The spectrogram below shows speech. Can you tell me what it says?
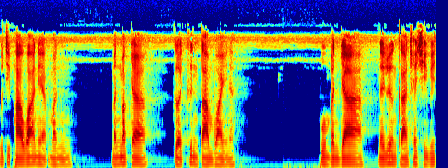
วุฒิภาวะเนี่ยมันมันมักจะเกิดขึ้นตามวัยนะ ภูมิปัญญาในเรื่องการใช้ชีวิต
